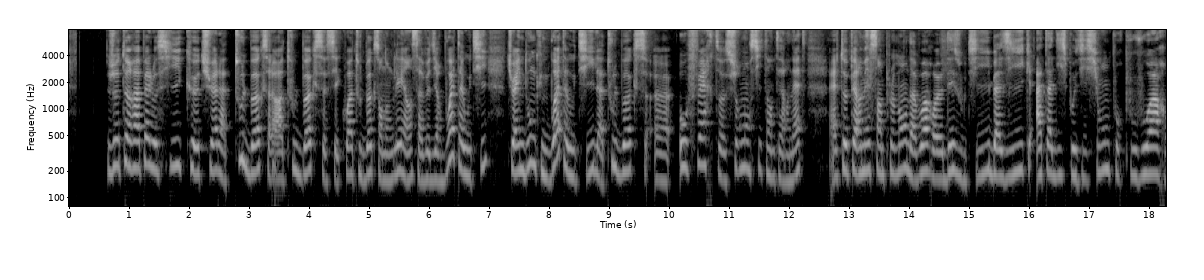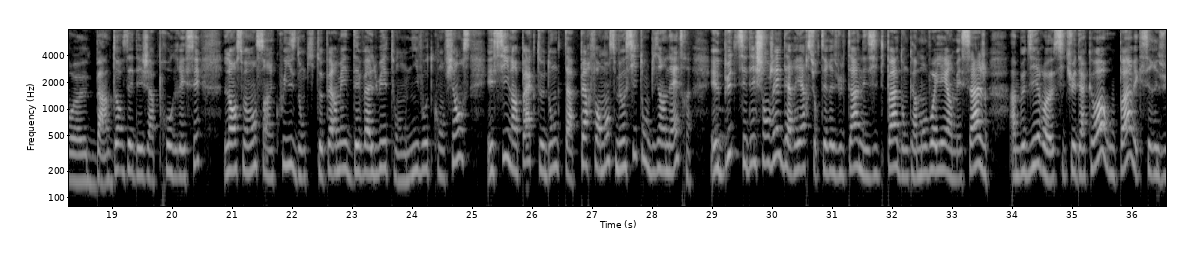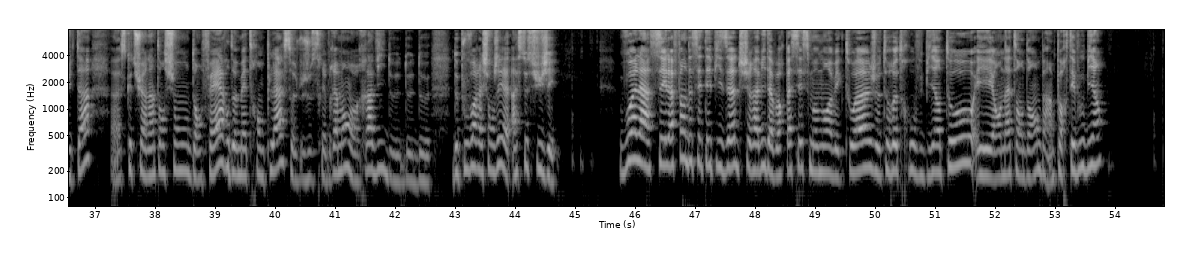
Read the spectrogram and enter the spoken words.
Je te rappelle aussi que tu as la toolbox. Alors la toolbox, c'est quoi? Toolbox en anglais hein? Ça veut dire boîte à outils. Tu as donc une boîte à outils, la toolbox euh, offerte sur mon site internet. Elle te permet simplement d'avoir euh, des outils basiques à ta disposition pour pouvoir euh, ben, d'ores et déjà progresser Là, en ce moment, c'est un quiz donc qui te permet d'évaluer ton niveau de confiance et s'il impacte donc ta performance, mais aussi ton bien-être. Et le but, c'est d'échanger derrière sur tes résultats. N'hésite pas donc à m'envoyer un message à me dire euh, si tu es d'accord ou pas avec ces résultats, euh, ce que tu as l'intention d'en faire, de mettre en place? Je serais vraiment ravie de, de, de, pouvoir échanger à, ce sujet. Voilà, c'est la fin de cet épisode. Je suis ravie d'avoir passé ce moment avec toi. Je te retrouve bientôt et en attendant, ben, portez-vous bien.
